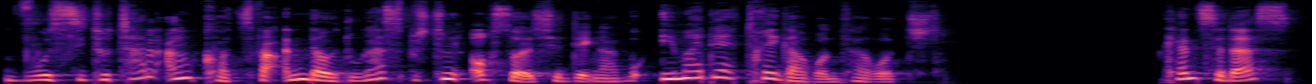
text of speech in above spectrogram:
wo es sie total ankotzt, verandauert. Du hast bestimmt auch solche Dinger, wo immer der Träger runterrutscht. Kennst du das?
